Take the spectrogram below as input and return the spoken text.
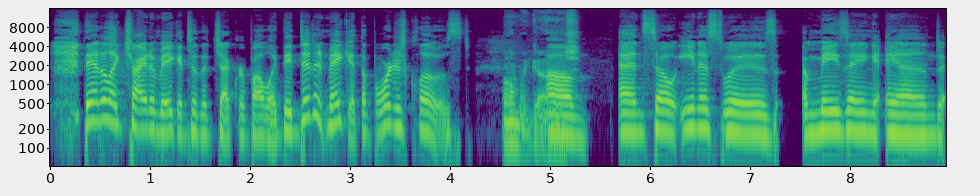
they had to like try to make it to the Czech Republic. They didn't make it. The borders closed. Oh my gosh. Um, and so Enos was amazing and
